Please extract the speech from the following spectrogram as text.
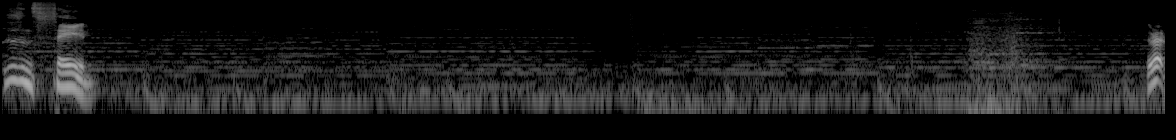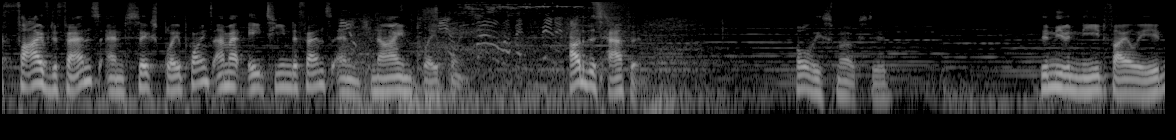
This is insane. They're at 5 defense and 6 play points. I'm at 18 defense and 9 play points. How did this happen? Holy smokes, dude. Didn't even need Filene.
